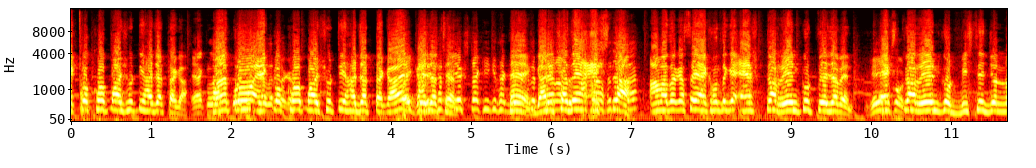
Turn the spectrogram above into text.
এক লক্ষ পঁয়ষট্টি হাজার টাকা। মাত্র এক লক্ষ পঁয়ষট্টি হাজার টাকায় পেয়ে যাচ্ছেন। হ্যাঁ গাড়ির সাথে এক্সট্রা আমাদের কাছে এখন থেকে এক্সট্রা রেইনকোট পেয়ে যাবেন। এক্সট্রা রেইনকোট বৃষ্টির জন্য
